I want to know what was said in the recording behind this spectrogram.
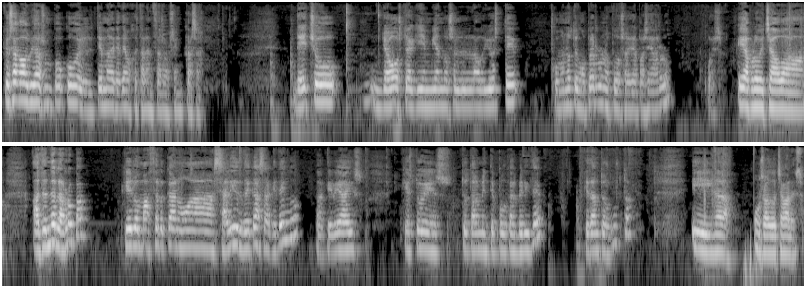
que os haga olvidaros un poco el tema de que tenemos que estar encerrados en casa. De hecho, yo estoy aquí enviándoos el audio este. Como no tengo perro, no puedo salir a pasearlo. Pues he aprovechado a, a tender la ropa, que es lo más cercano a salir de casa que tengo, para que veáis que esto es totalmente podcast verité, que tanto os gusta. Y nada, un saludo chavales.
